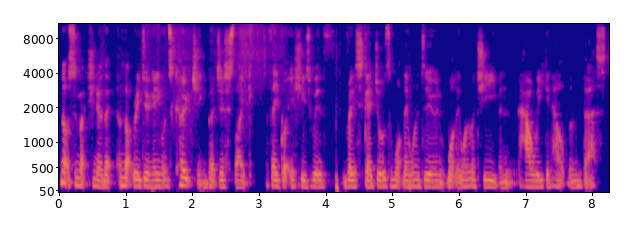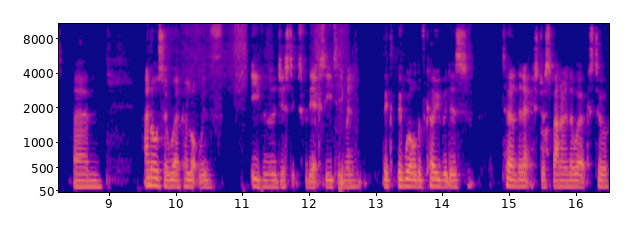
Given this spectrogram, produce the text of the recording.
not so much, you know, that I'm not really doing anyone's coaching, but just like if they've got issues with race schedules and what they want to do and what they want to achieve and how we can help them best. Um, and also work a lot with even the logistics for the XC team and the, the world of COVID has turned an extra spanner in the works to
